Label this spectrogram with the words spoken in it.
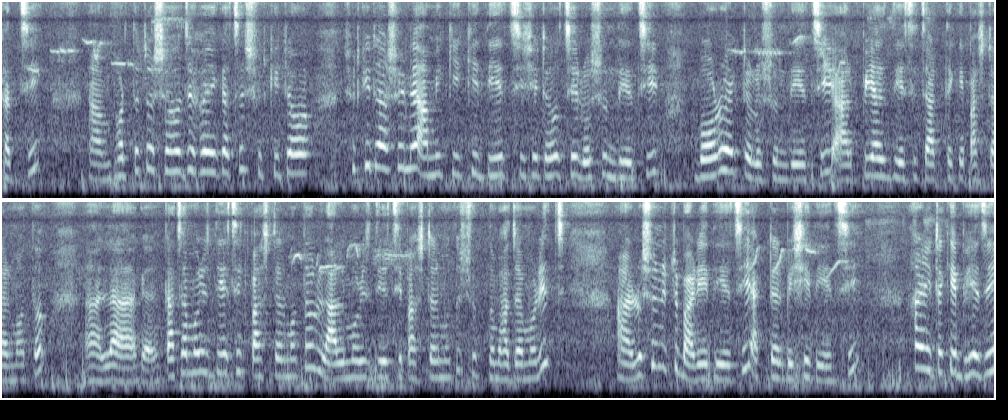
খাচ্ছি। ভর্তাটা সহজে হয়ে গেছে। শুটকিটাও, শুটকিটা আসলে আমি কি কি দিয়েছি সেটা হচ্ছে রসুন দিয়েছি। বড় একটা রসুন দিয়েছি আর পেঁয়াজ দিয়েছি চার থেকে পাঁচটার মতো। কাঁচামরিচ দিয়েছি পাঁচটার মতো, লাল মরিচ দিয়েছি পাঁচটার মতো, শুকনো ভাজা মরিচ। আর রসুন একটু বাড়িয়ে দিয়েছি, একটার বেশি দিয়েছি। আর এটাকে ভেজে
